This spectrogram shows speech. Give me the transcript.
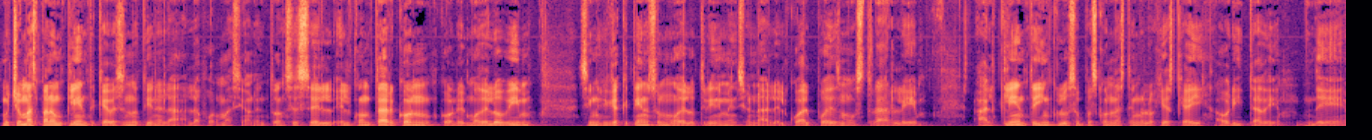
mucho más para un cliente que a veces no tiene la, formación. Entonces, el, contar con, el modelo BIM significa que tienes un modelo tridimensional, el cual puedes mostrarle al cliente, incluso pues con las tecnologías que hay ahorita de,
